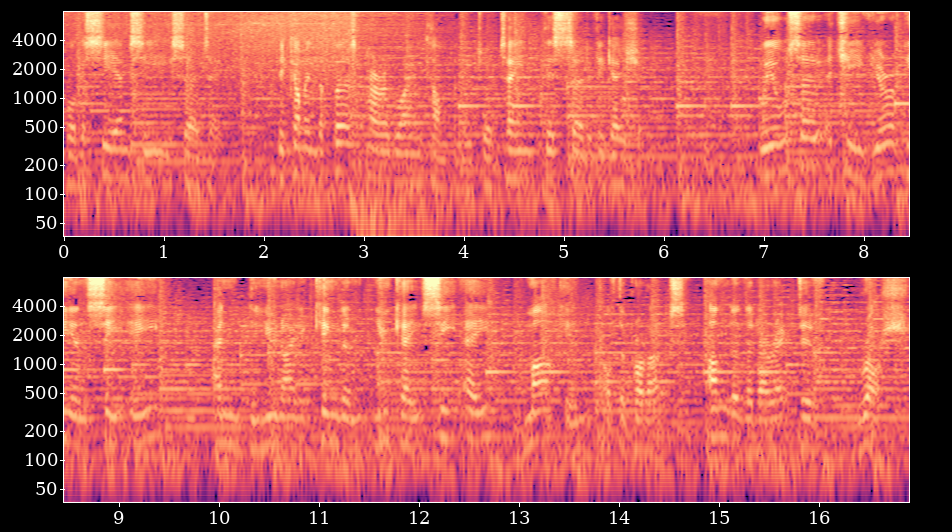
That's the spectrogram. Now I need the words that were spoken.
for the CMCE Sertec, becoming the first Paraguayan company to obtain this certification. We also achieved European CE and the United Kingdom UK CA marking of the products under the directive RoHS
